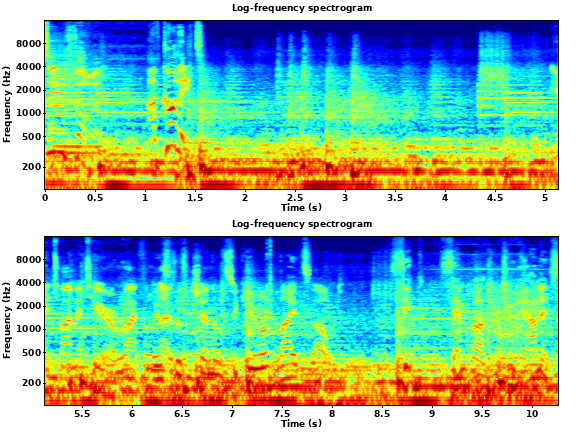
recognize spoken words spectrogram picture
prepared for pressing forward. I've got it. Anti-material rifle This loaded. is channel secure. Lights out. Sic semper tyrannis.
